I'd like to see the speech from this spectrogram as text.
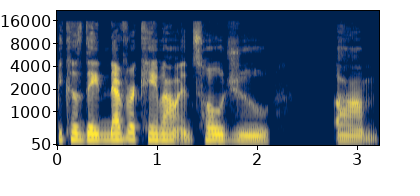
because they never came out and told you um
